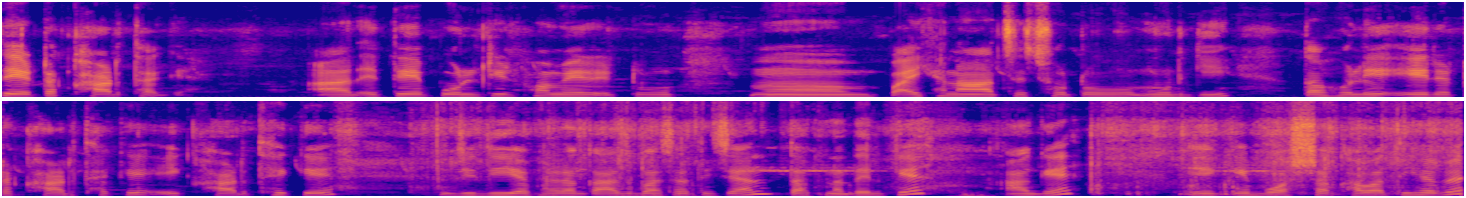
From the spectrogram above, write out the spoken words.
তে একটা খাড় থাকে। আর এতে পোলট্রির ফার্মের একটু পায়খানা আছে ছোট মুরগি, তাহলে এর একটা খাড় থাকে। এই খাড় থেকে যদি আপনারা গাছ বাঁচাতে চান, তা আপনাদেরকে আগে একে বর্ষা খাওয়াতে হবে।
